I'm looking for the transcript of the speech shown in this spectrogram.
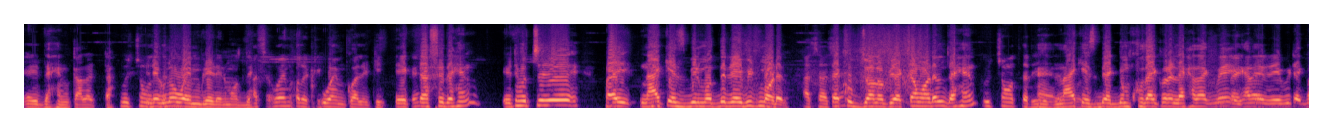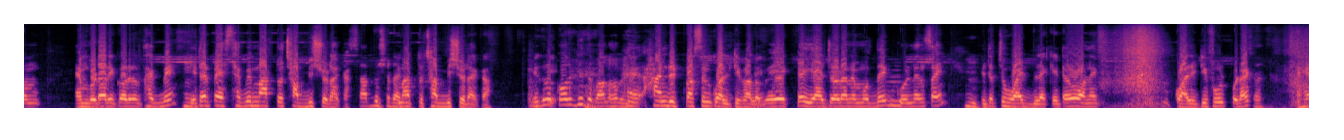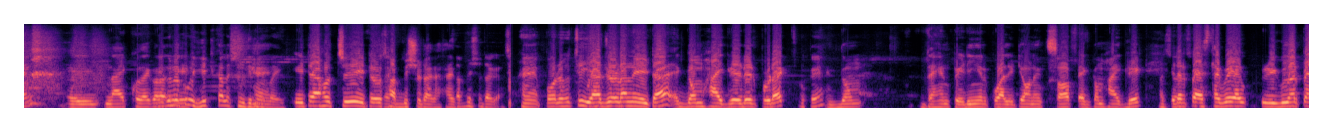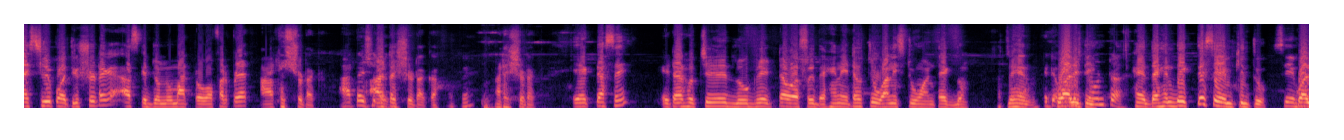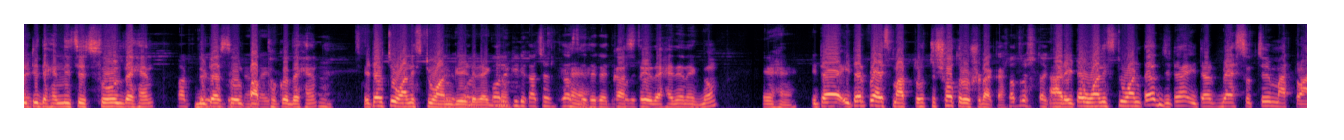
এই দেখেন কালারটা এগুলো ওয়েম গ্রেডের মধ্যে। আচ্ছা ওয়েম কোয়ালিটি ওয়েম কোয়ালিটি একটা আছে দেখেন এটা হচ্ছে যে ভাই নাইক এসবির মধ্যে রেবিট মডেল আচ্ছা এটা আচ্ছা। খুব জনপ্রিয় একটা মডেল দেখেন। খুব চমৎকার হ্যাঁ। নাইক এসবি একদম খোদাই করে লেখা থাকবে। এখানে. রেবিট একদম এমব্রয়ডারি করে থাকবে। এটার প্রাইস থাকবে মাত্র ছাব্বিশশো টাকা। ছাব্বিশশো টাকা। মাত্র ছাব্বিশশো টাকা। এগুলো কোয়ালিটি তো ভালো হবে হ্যাঁ হান্ড্রেড পার্সেন্ট কোয়ালিটি ভালো হবে। একটা ইয়ার জর্ডানের মধ্যে গোল্ডেন সাইন এটা হচ্ছে হোয়াইট ব্ল্যাক এটাও অনেক কোয়ালিটি ফুল প্রোডাক্ট আচ্ছা। দেখেন এই নাইক খোদাই করা এগুলো খুব হিট কালেকশন কিন্তু হ্যাঁ, ভাই। এটা হচ্ছে এটাও ছাব্বিশশো টাকা থাকবে। ছাব্বিশশো টাকা। হ্যাঁ পরে হচ্ছে ইয়ার জর্ডানের এটা একদম হাই গ্রেডের প্রোডাক্ট ওকে একদম দেখেন পেডিং এর কোয়ালিটি অনেক সফট একদম হাই গ্রেড আচ্ছা, এটার প্রাইস থাকবে রেগুলার প্রাইস ছিল পঁয়ত্রিশশো টাকা আজকের জন্য মাত্র অফার প্রাইস আঠাশশো টাকা। আঠাশশো টাকা? ওকে। আঠাশশো টাকা। এই একটা আছে এটার হচ্ছে লো গ্রেডটাও আছে দেখেন এটা হচ্ছে ওয়ান ইস টু ওয়ানটা একদম দেখেন কোয়ালিটি হ্যাঁ দেখেন দেখতে সেম কিন্তু। কোয়ালিটি দেখেন নিচে সোল দেখেন দুটা সোল পার্থক্য দেখেন। এটা হচ্ছে ওয়ান ইস টু ওয়ান গ্রেডের একদম। কাছে হ্যাঁ, থেকে দেখাই দেন একদম। হ্যাঁ এটা এটার প্রাইস মাত্র হচ্ছে সতেরোশো টাকা। আর এটা ওয়ান ইস টু ওয়ানটা যেটা এটার প্রাইস হচ্ছে মাত্র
